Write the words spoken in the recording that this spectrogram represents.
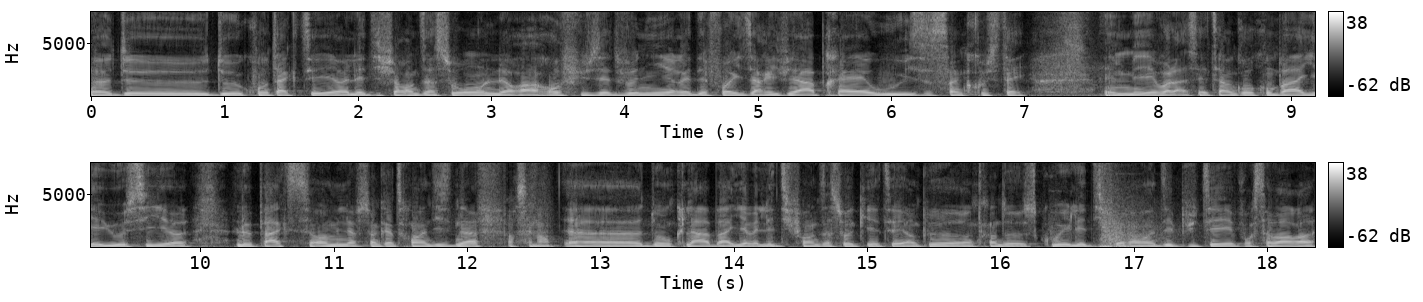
de, de contacter les différentes assos. On leur a refusé de venir et des fois ils arrivaient après ou ils s'incrustaient. Mais voilà, ça a été un gros combat. Il y a eu aussi le Pax en 1999. Forcément. Donc là, bah, il y avait les différentes assos qui étaient un peu en train de secouer les différents députés pour savoir euh,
